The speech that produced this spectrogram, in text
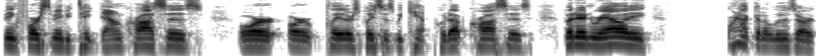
being forced to maybe take down crosses or or play there's places we can't put up crosses. But in reality, we're not going to lose our,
